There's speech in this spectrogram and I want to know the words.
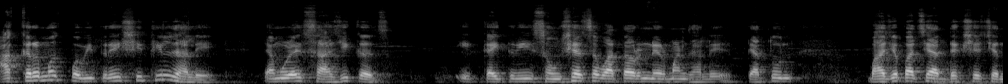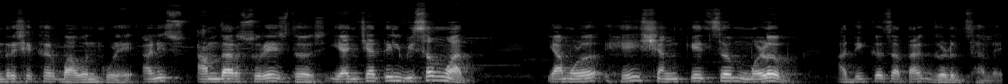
आक्रमक पवित्रे शिथिल झाले. त्यामुळे साहजिकच एक काहीतरी संशयाचं वातावरण निर्माण झाले. त्यातून भाजपाचे अध्यक्ष चंद्रशेखर बावनकुळे आणि सु- आमदार सुरेश धस यांच्यातील विसंवाद यामुळं हे शंकेचं मळब अधिकच आता गडद झालं आहे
